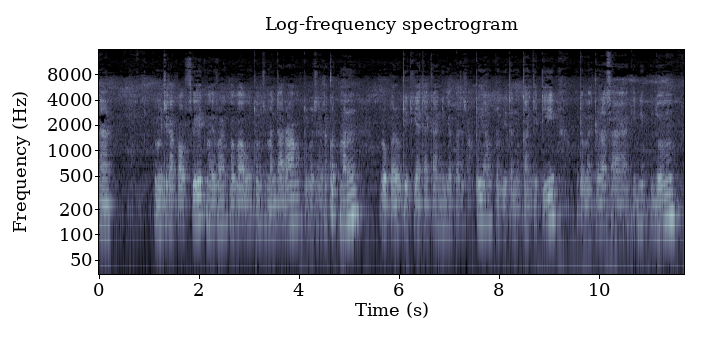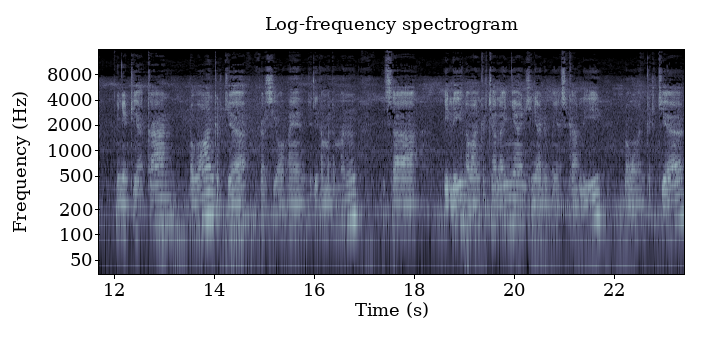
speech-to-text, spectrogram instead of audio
Nah mencegah COVID menginformasikan bahwa untuk sementara waktu proses rekrutmen baru-baru ditiadakan hingga batas waktu yang belum ditentukan. Jadi untuk McDonald's saat ini belum menyediakan lowongan kerja versi online. Jadi teman-teman bisa pilih lowongan kerja lainnya. Di sini ada banyak sekali lowongan kerja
